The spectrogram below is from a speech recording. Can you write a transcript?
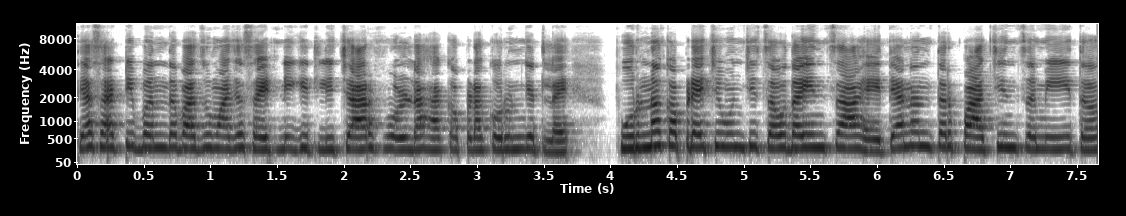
त्यासाठी बंद बाजू माझ्या साईडने घेतली चार फोल्ड हा कपडा करून घेतलाय. पूर्ण कपड्याची उंची चौदा इंच आहे त्यानंतर पाच इंच मी इथं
